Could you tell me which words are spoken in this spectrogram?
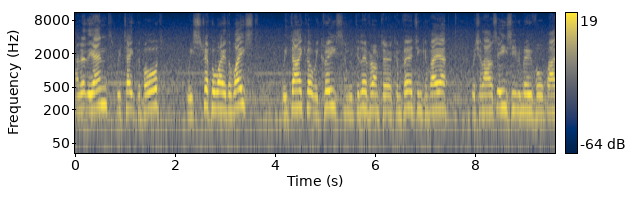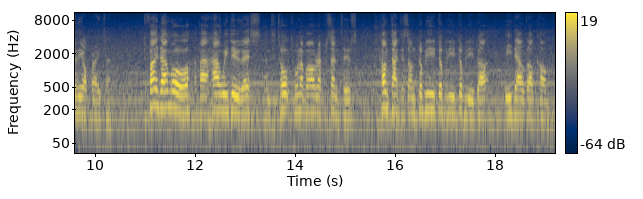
And at the end, we take the board, we strip away the waste, we die cut, we crease, and we deliver onto a converging conveyor, which allows easy removal by the operator. To find out more about how we do this and to talk to one of our representatives, contact us on www.edale.com.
